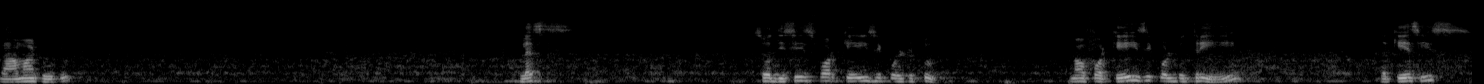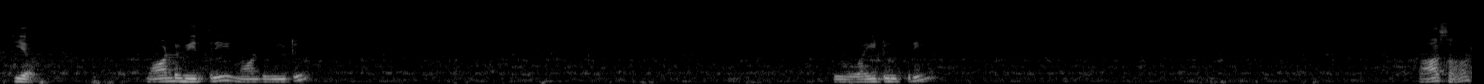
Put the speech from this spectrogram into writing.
gamma 22 plus. So this is for k is equal to 2 now for k is equal to 3 the case is here. Mod v3 mod v2 y23 cos of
